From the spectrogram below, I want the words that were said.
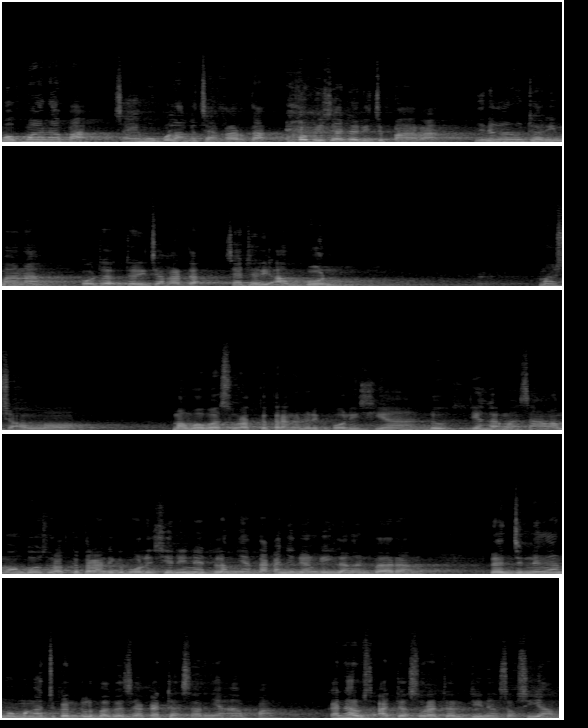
Mau ke mana pak? Saya mau pulang ke Jakarta. Kok bisa dari Jepara? Jenengan dari mana? Kok dari Jakarta? Saya dari Ambon. Masya Allah. Membawa surat keterangan dari kepolisian. Loh, ya nggak masalah. Monggo surat keterangan dari kepolisian ini adalah menyatakan jenengan kehilangan barang. Dan jenengan mau mengajukan ke lembaga zakat dasarnya apa? Kan harus ada surat dari dinas sosial.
